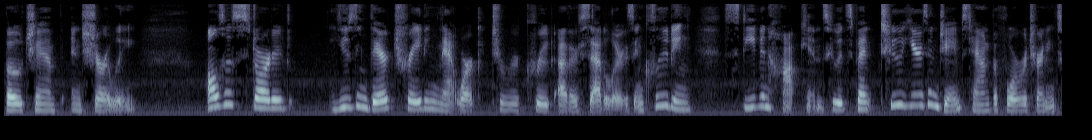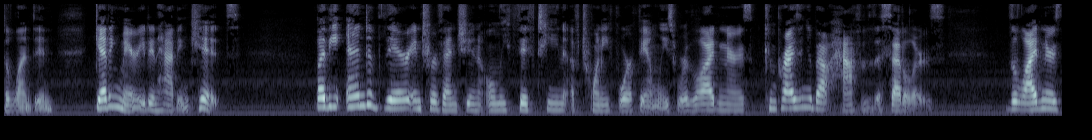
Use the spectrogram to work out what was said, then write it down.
Beauchamp, and Shirley, also started using their trading network to recruit other settlers, including Stephen Hopkins, who had spent two years in Jamestown before returning to London, getting married and having kids. By the end of their intervention, only 15 of 24 families were Leideners, comprising about half of the settlers. The Leideners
